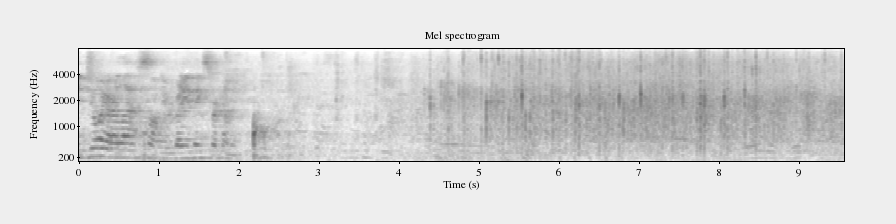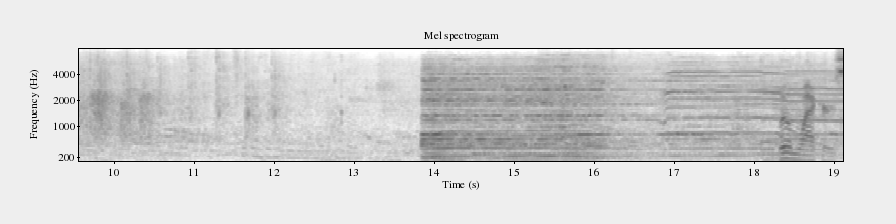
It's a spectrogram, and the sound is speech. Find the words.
Enjoy our last song, everybody. Thanks for coming. Boom whackers.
